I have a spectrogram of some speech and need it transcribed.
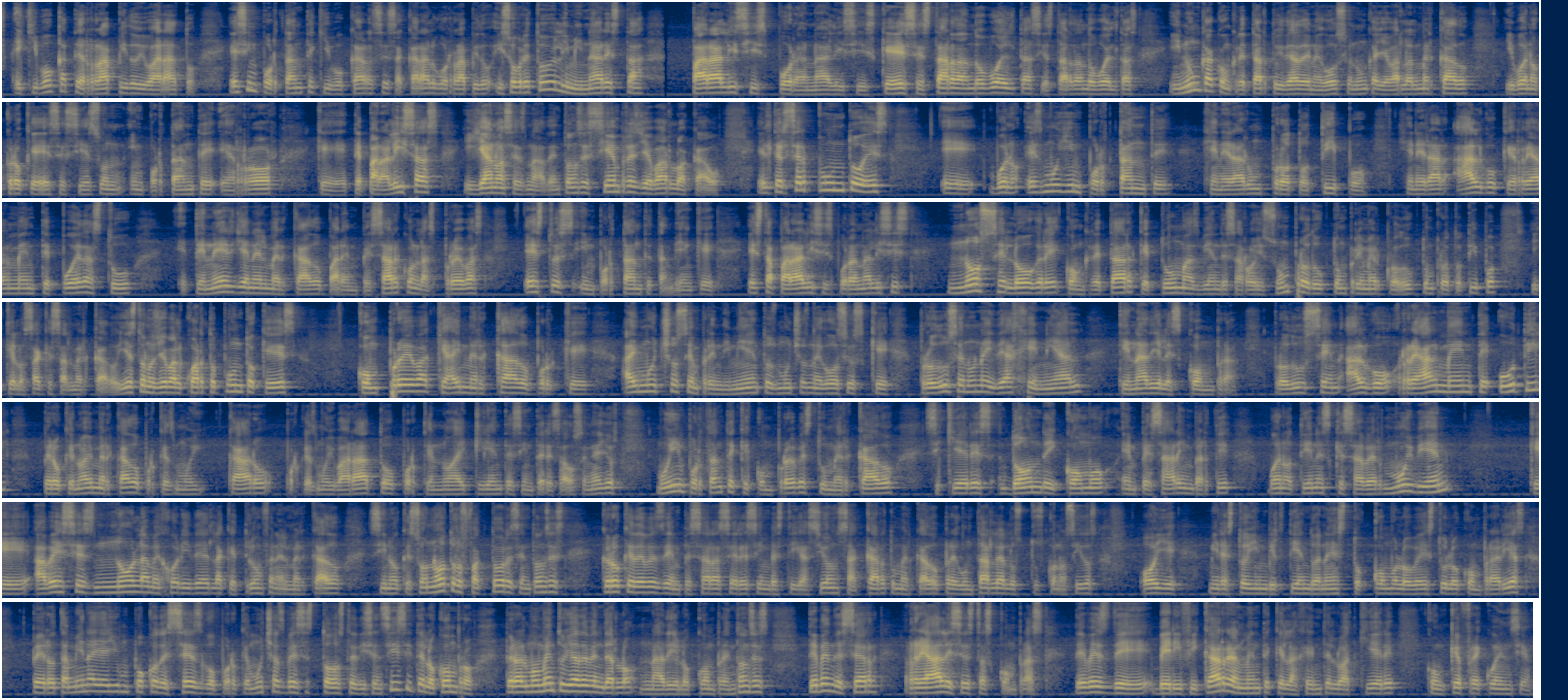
equivócate rápido y barato. Es importante equivocarse, sacar algo rápido y sobre todo eliminar esta parálisis por análisis, que es estar dando vueltas y estar dando vueltas y nunca concretar tu idea de negocio, nunca llevarla al mercado. Y bueno, creo que ese sí es un importante error que te paralizas y ya no haces nada. Entonces siempre es llevarlo a cabo. El tercer punto es, eh, bueno, es muy importante generar un prototipo, generar algo que realmente puedas tú eh, tener ya en el mercado para empezar con las pruebas esto es importante también, que esta parálisis por análisis no se logre concretar, que tú más bien desarrolles un producto, un primer producto, un prototipo y que lo saques al mercado. Y esto nos lleva al cuarto punto que es comprueba que hay mercado porque hay muchos emprendimientos, muchos negocios que producen una idea genial que nadie les compra. Producen algo realmente útil, pero que no hay mercado porque es muy caro, porque es muy barato, porque no hay clientes interesados en ellos. Muy importante que compruebes tu mercado si quieres dónde y cómo empezar a invertir. Bueno, tienes que saber muy bien que a veces no la mejor idea es la que triunfa en el mercado, sino que son otros factores. Entonces, creo que debes de empezar a hacer esa investigación, sacar tu mercado, preguntarle a los, tus conocidos, oye, mira, estoy invirtiendo en esto, ¿cómo lo ves? ¿Tú lo comprarías? Pero también ahí hay un poco de sesgo porque muchas veces todos te dicen, sí, sí, te lo compro, pero al momento ya de venderlo nadie lo compra. Entonces deben de ser reales estas compras, debes de verificar realmente que la gente lo adquiere, con qué frecuencia.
